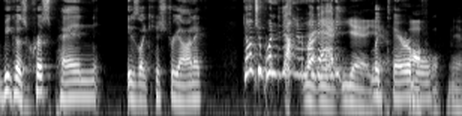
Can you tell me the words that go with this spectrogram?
because Chris Penn is like histrionic. Don't you put it down on my Right, yeah, daddy? Yeah. Yeah. Like, terrible. Awful. Yeah.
